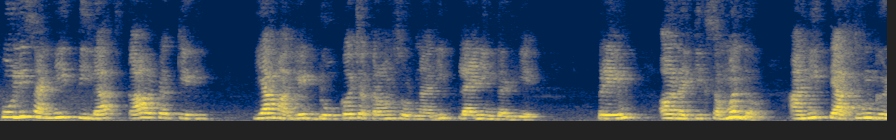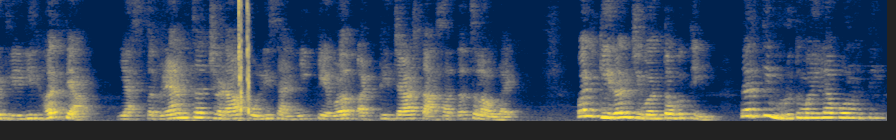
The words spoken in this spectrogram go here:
पोलिसांनी तिलाच का अटक केली? यामागे डोकं चक्रावून सोडणारी प्लॅनिंग दडलीये प्रेम अनैतिक संबंध आणि त्यातून घडलेली हत्या या सगळ्यांचा छडा पोलिसांनी केवळ अठ्ठेचाळीस तासातच लावलाय. पण किरण जिवंत होती तर ती मृत महिला कोण होती?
